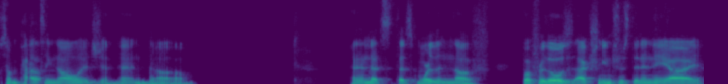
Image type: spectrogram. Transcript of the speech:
some passing knowledge and then um, and that's that's more than enough. But for those actually interested in AI,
